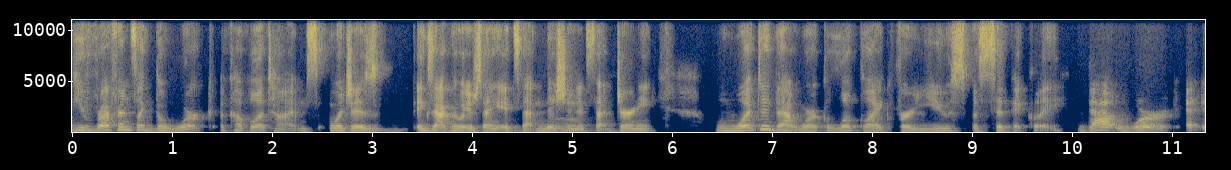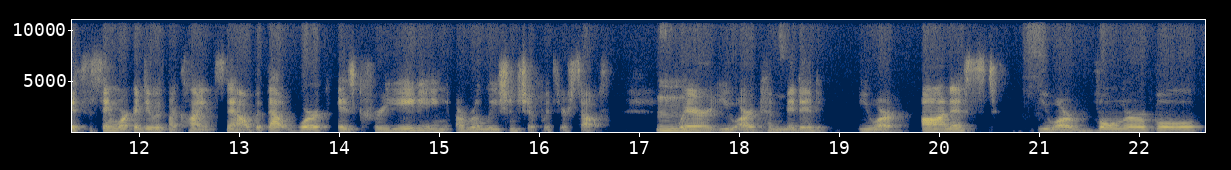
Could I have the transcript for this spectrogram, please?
you've referenced like the work a couple of times, which is exactly what you're saying. It's that mission, mm-hmm. it's that journey. What did that work look like for you specifically? That work, it's the same work I do with my clients now, but that work is creating a relationship with yourself mm. where you are committed, you are honest, you are vulnerable,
